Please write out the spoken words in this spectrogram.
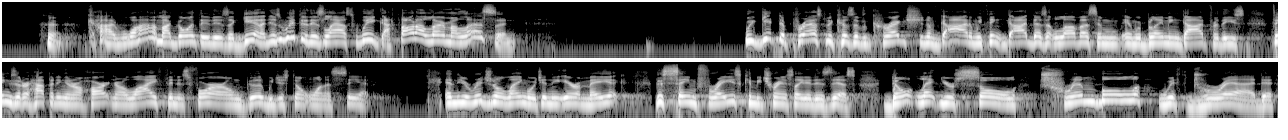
God, why am I going through this again? I just went through this last week. I thought I learned my lesson. We get depressed because of the correction of God, and we think God doesn't love us, and, and we're blaming God for these things that are happening in our heart and our life, and it's for our own good. We just don't want to see it. In the original language, in the Aramaic, this same phrase can be translated as this Don't let your soul tremble with dread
